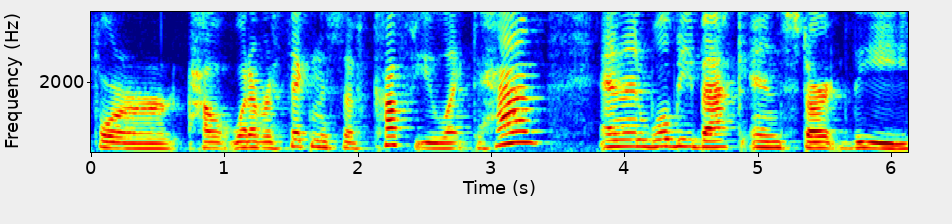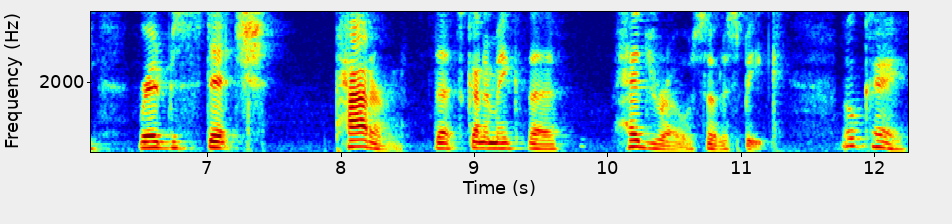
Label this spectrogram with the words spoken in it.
for how whatever thickness of cuff you like to have and then we'll be back and start the ribbed stitch pattern that's going to make the hedgerow, so to speak. Okay,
